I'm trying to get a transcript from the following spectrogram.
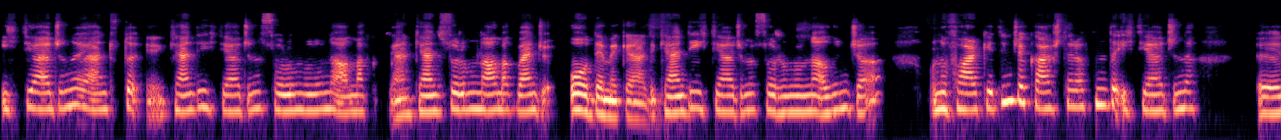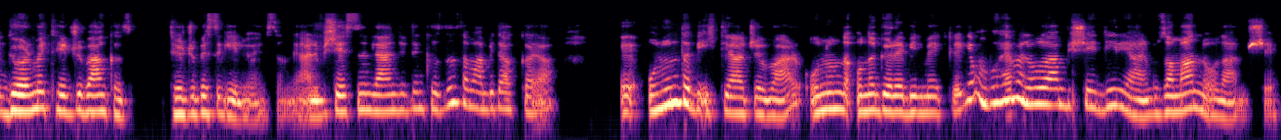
ihtiyacını yani tuta, e, kendi ihtiyacının sorumluluğunu almak yani kendi sorumluluğunu almak bence o demek herhalde. Kendi ihtiyacımın sorumluluğunu alınca onu fark edince karşı tarafın da ihtiyacını e, görme tecrüben kaz tecrübesi geliyor insanın. Yani bir şey sinirlendirdin, kızdığın zaman bir dakika ya. E, onun da bir ihtiyacı var. Onun da, ona görebilmekle ilgili ama bu hemen olan bir şey değil yani. Bu zamanla olan bir şey.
